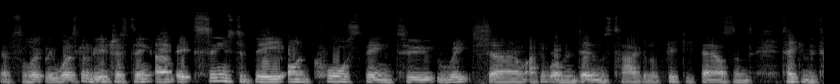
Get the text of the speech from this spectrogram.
Absolutely. Well, it's going to be interesting. Um, it seems to be on course then to reach, um, I think, Robyn Denholm's target of 50,000, taking the t-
